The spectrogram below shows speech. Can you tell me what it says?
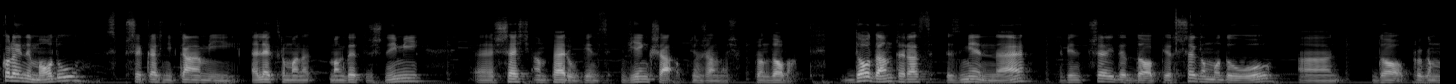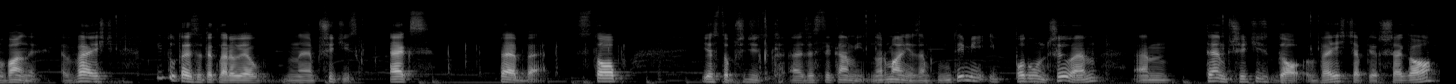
Kolejny moduł z przekaźnikami elektromagnetycznymi e, 6 amperów, więc większa obciążalność prądowa. Dodam teraz zmienne, więc przejdę do pierwszego modułu, e, do programowalnych wejść i tutaj zadeklaruję m, przycisk X, PB, stop. Jest to przycisk e, ze stykami normalnie zamkniętymi i podłączyłem em, ten przycisk do wejścia pierwszego,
